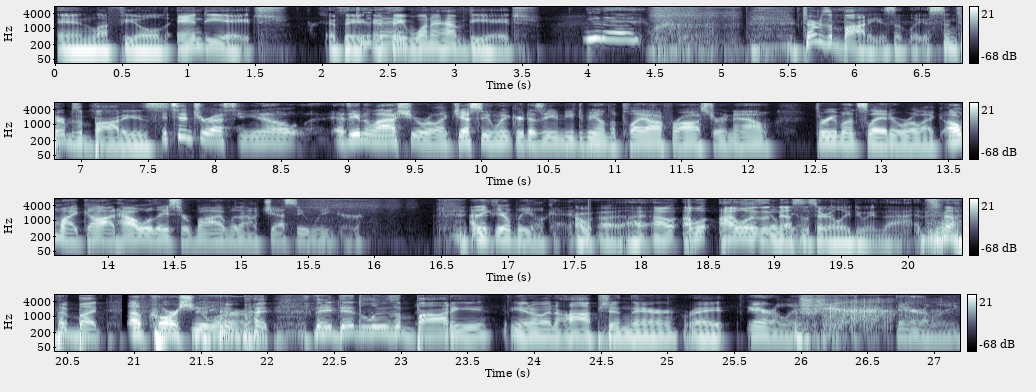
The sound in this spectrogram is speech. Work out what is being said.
in left field and DH if they Do if they? they want to have DH. Do they? In terms of bodies, at least. In terms of bodies, It's interesting, you know. At the end of last year, we're like Jesse Winker doesn't even need to be on the playoff roster, and now three months later, we're like, oh my god, how will they survive without Jesse Winker? I think they'll be okay. I, uh, I, I, I, I wasn't necessarily doing that, but Of course you were, but they did lose a body, you know, an option there, right? barely, barely.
